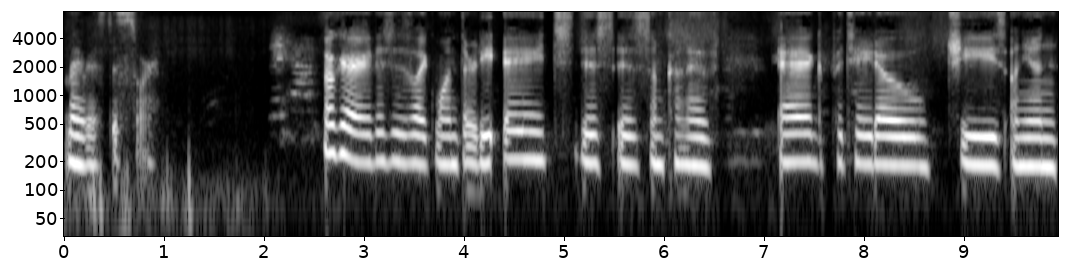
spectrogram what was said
My wrist is sore. Okay, this is like 138. This is some kind of egg, potato, cheese, onion,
